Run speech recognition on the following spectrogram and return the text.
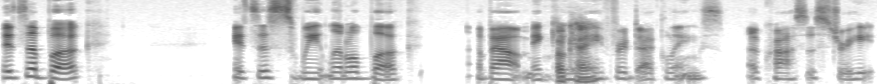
It's a book. It's a sweet little book about making Okay. way for ducklings across the street.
